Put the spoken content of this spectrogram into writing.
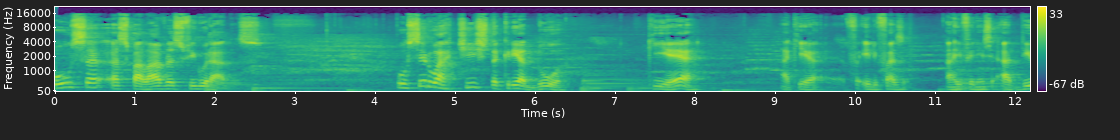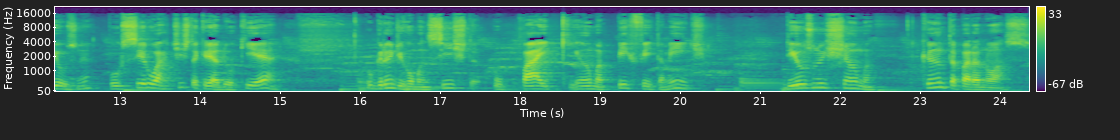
Ouça as palavras figuradas. Por ser o artista criador que é, aqui é, ele faz a referência a Deus, né? Por ser o artista criador que é, o grande romancista, o pai que ama perfeitamente, Deus nos chama, canta para nós,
